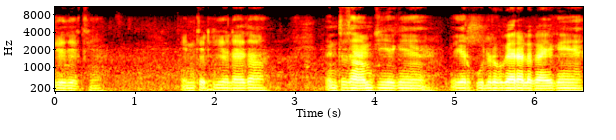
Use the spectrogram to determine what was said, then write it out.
ये देखें इनके लिए अलहदा इंतज़ाम किए गए हैं एयर कूलर वगैरह लगाए गए हैं,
